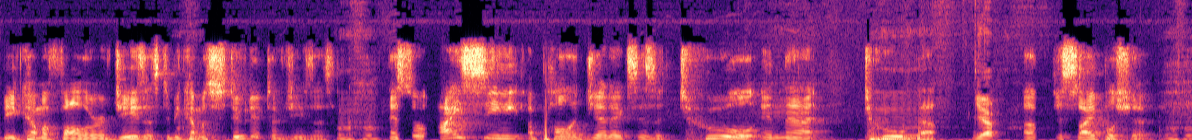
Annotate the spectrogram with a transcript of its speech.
become a follower of Jesus, to become a student of Jesus. Mm-hmm. And so I see apologetics as a tool in that tool mm. belt yep. of discipleship. Mm-hmm.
